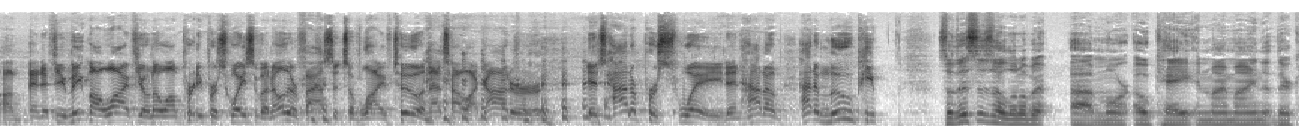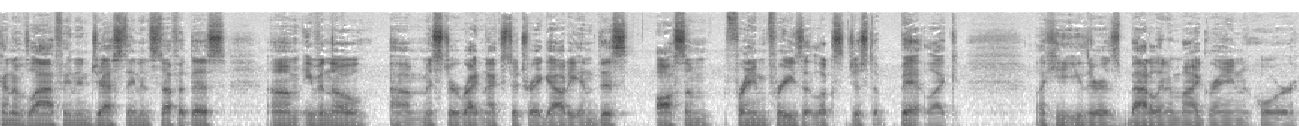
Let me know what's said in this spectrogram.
Um, and if you meet my wife, you'll know I'm pretty persuasive in other facets of life too, and that's how I got her. It's how to persuade and how to how to move people. So this is a little bit uh, more okay in my mind that they're kind of laughing and jesting and stuff at this, um, even though uh, Mr. Right next to Trey Gowdy in this awesome frame freeze that looks just a bit like like he either is battling a migraine or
